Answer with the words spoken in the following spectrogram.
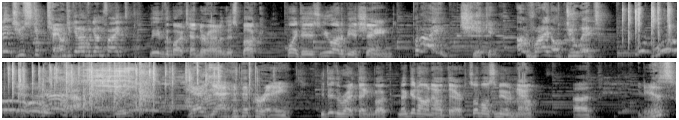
Did you skip town to get out of a gunfight? Leave the bartender out of this, Buck. Point is, you ought to be ashamed. But I. Chicken. Alright, I'll do it. Yeah! Yeah, yeah, hip hip hooray. You did the right thing, Buck. Now get on out there. It's almost noon now. Uh, it is?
